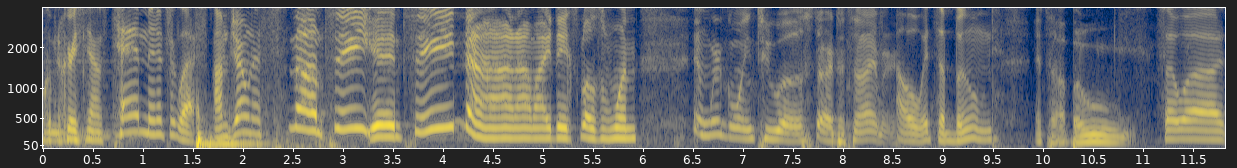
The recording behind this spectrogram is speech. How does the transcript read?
Welcome to Crazy Town's 10 Minutes or Less. I'm Jonas. No, I'm TNT. Nah, I'm I the explosive one, and we're going to uh, start the timer. Oh, it's a boomed. It's a boom. So, uh,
